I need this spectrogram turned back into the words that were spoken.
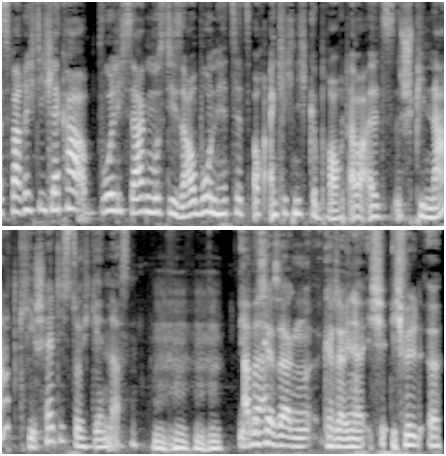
es war richtig lecker, obwohl ich sagen muss, die Saubohnen hätte es jetzt auch eigentlich nicht gebraucht. Aber als Spinatquiche hätte ich es durchgehen lassen. Mhm, mhm. Ich aber muss ja sagen, Katharina, ich, ich will äh,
